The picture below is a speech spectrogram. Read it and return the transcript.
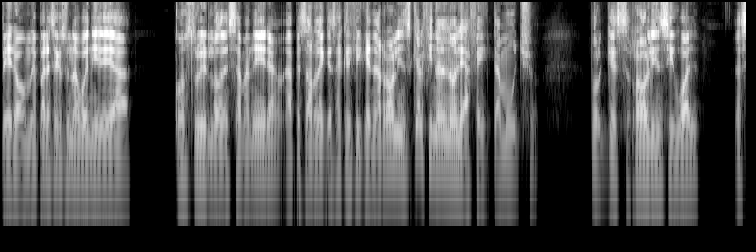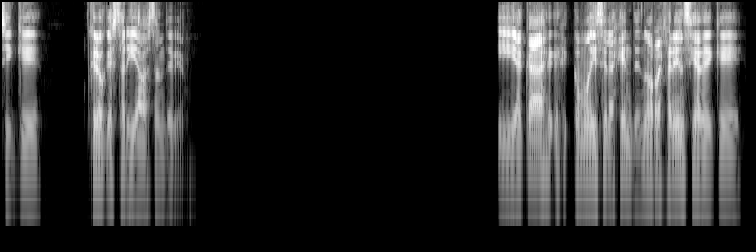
Pero me parece que es una buena idea construirlo de esa manera, a pesar de que sacrifiquen a Rollins, que al final no le afecta mucho, porque es Rollins igual, así que creo que estaría bastante bien. Y acá, como dice la gente, ¿no? Referencia de que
